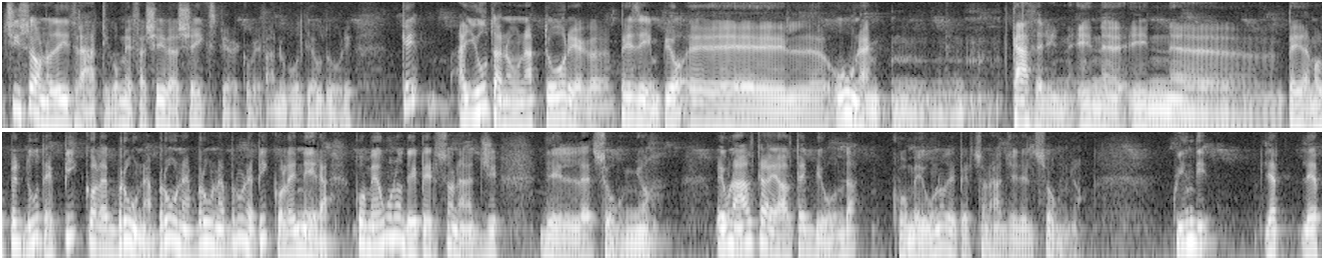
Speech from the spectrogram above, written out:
ci sono dei tratti, come faceva Shakespeare, come fanno molti autori, che aiutano un attore, per esempio eh, una, Catherine in, in uh, Per l'amor perduta è piccola e bruna, bruna, bruna, bruna, piccola e nera, come uno dei personaggi del sogno, e un'altra è alta e bionda, come uno dei personaggi del sogno. Quindi le, le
